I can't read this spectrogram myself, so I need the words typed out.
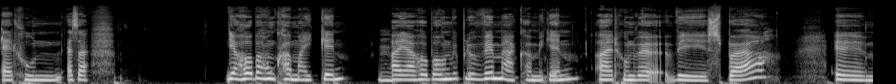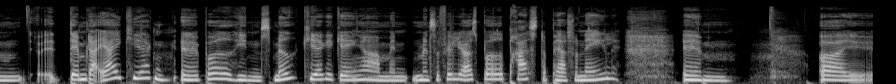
at hun... Altså, jeg håber, hun kommer igen. Mm. Og jeg håber, hun vil blive ved med at komme igen. Og at hun vil, vil spørge øh, dem, der er i kirken, øh, både hendes medkirkegængere, men, men selvfølgelig også både præst og personale. Øh, og, øh,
